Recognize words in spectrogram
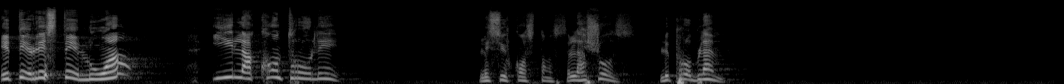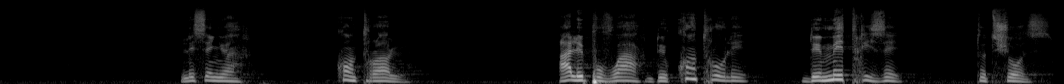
était resté loin, il a contrôlé les circonstances, la chose, le problème. Le Seigneur contrôle a le pouvoir de contrôler, de maîtriser toutes choses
